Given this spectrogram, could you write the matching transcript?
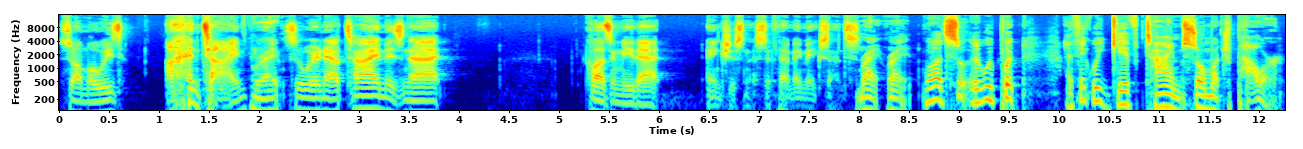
so I'm always on time. Right. So where now time is not causing me that anxiousness, if that may make sense. Right. Right. Well, it's we put. I think we give time so much power.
